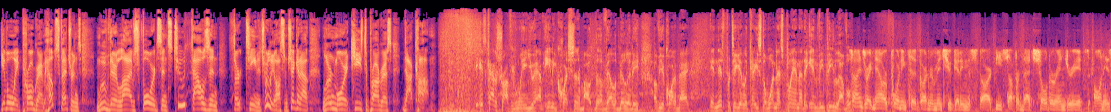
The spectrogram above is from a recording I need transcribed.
giveaway program. Helps veterans move their lives forward since 2013. It's really awesome. Check it out. Learn more at keys to keystoprogress.com. It's catastrophic when you have any question about the availability of your quarterback. In this particular case, the one that's playing at an MVP level. Signs right now are pointing to Gardner Minshew getting the start. He suffered that shoulder injury. It's on his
